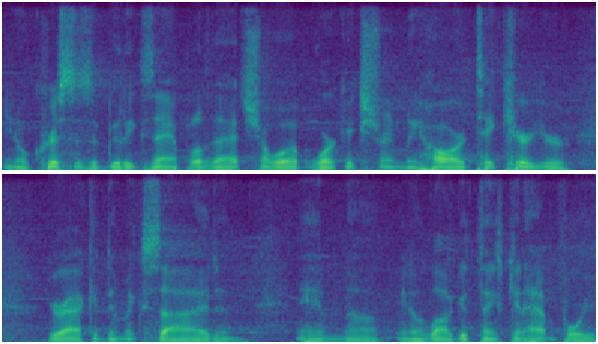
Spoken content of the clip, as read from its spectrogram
you know, Chris is a good example of that. Show up, work extremely hard, take care of your your academic side, and and uh, you know, a lot of good things can happen for you.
